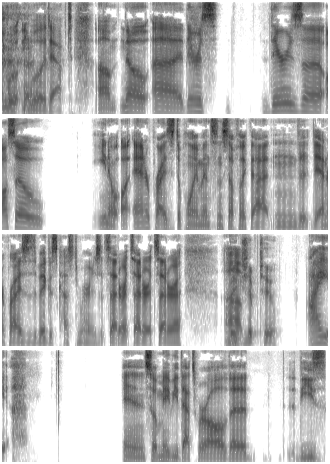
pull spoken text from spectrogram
you will you will adapt. Um, no, uh, there's there's uh, also you know uh, enterprise deployments and stuff like that, and the, the enterprise is the biggest customers, et cetera, et cetera, et cetera. Big Um, ship too. I and so maybe that's where all the these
